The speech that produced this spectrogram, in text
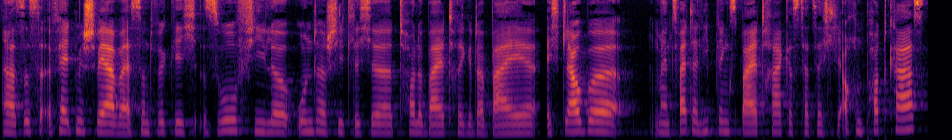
Es ist, fällt mir schwer, weil es sind wirklich so viele unterschiedliche tolle Beiträge dabei. Ich glaube, mein zweiter Lieblingsbeitrag ist tatsächlich auch ein Podcast,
